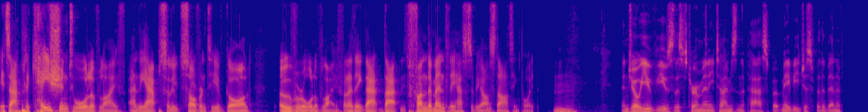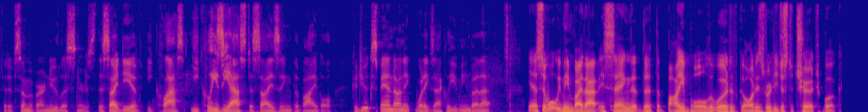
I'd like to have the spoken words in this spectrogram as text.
its application to all of life, and the absolute sovereignty of God over all of life. And I think that that fundamentally has to be our starting point. Mm. And Joe, you've used this term many times in the past, but maybe just for the benefit of some of our new listeners, this idea of ecclesi- ecclesiasticizing the Bible. Could you expand on what exactly you mean by that? Yeah, so what we mean by that is saying that the, the Bible, the Word of God, is really just a church book.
